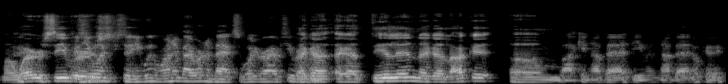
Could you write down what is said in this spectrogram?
My wide receivers. you went, so you went running by running back. So what are your wide receivers? I got I got Thielen, I got Lockett, um, Lockett, not bad. Thielen's not bad. Okay.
